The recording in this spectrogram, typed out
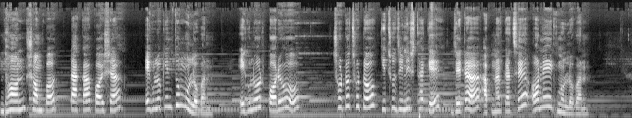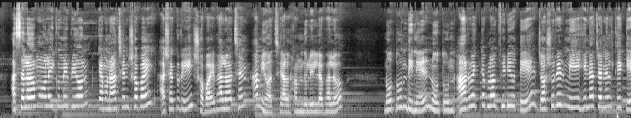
ধন, সম্পদ, টাকা, পয়সা, এগুলো কিন্তু মূল্যবান। এগুলোর পরেও ছোট ছোট কিছু জিনিস থাকে যেটা আপনার কাছে অনেক মূল্যবান। আসসালামু আলাইকুম এভরিওয়ান, কেমন আছেন সবাই? আশা করি সবাই ভালো আছেন, আমিও আছি আলহামদুলিল্লাহ ভালো। নতুন দিনের নতুন আরও একটা ব্লগ ভিডিওতে যশোরের মেয়ে হেনা চ্যানেল থেকে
